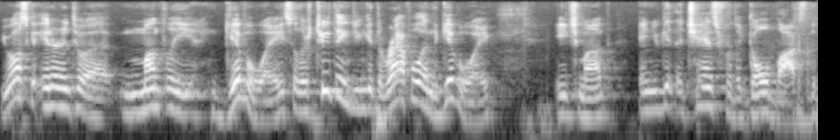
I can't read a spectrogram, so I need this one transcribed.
You also get entered into a monthly giveaway. So there's two things you can get the raffle and the giveaway each month, and you get the chance for the gold box. The,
